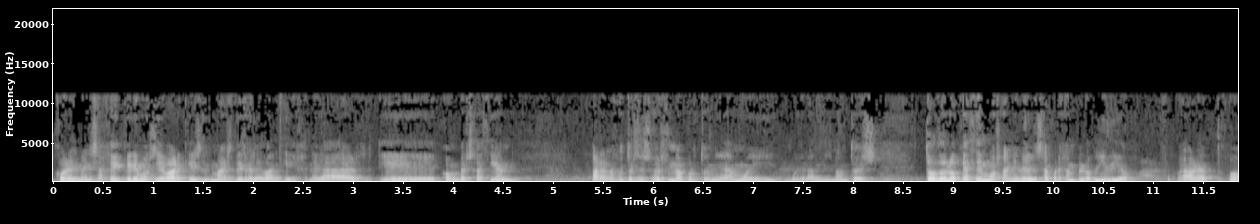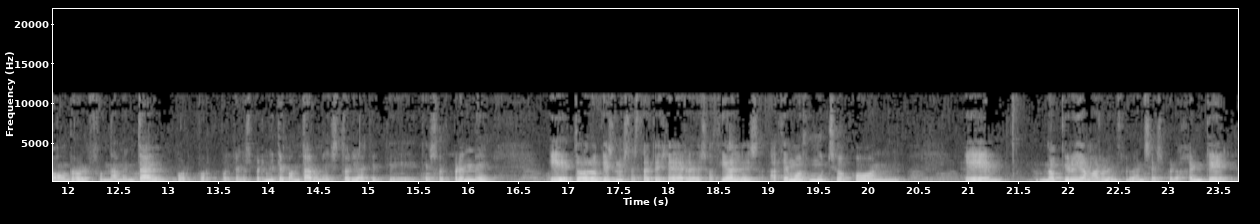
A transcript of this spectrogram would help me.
con el mensaje que queremos llevar, que es más de relevancia y generar eh, conversación, para nosotros eso es una oportunidad muy, muy grande. ¿no? Entonces, todo lo que hacemos a nivel, o sea, por ejemplo, vídeo, ahora juega un rol fundamental por, porque nos permite contar una historia que, sorprende. Eh, todo lo que es nuestra estrategia de redes sociales. Hacemos mucho con, eh, no quiero llamarlo influencers, pero gente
